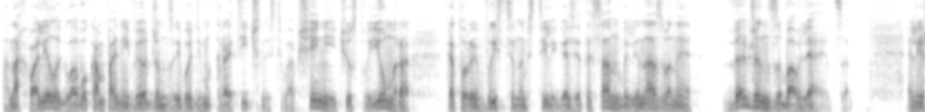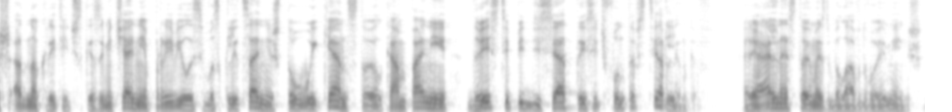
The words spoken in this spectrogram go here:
Она хвалила главу компании Virgin за его демократичность в общении и чувство юмора, которые в истинном стиле газеты Sun были названы Virgin забавляется. Лишь одно критическое замечание проявилось в восклицании, что Weekend стоил компании 250 тысяч фунтов стерлингов. Реальная стоимость была вдвое меньше.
